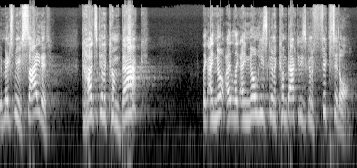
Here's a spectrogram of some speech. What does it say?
It makes me excited. God's going to come back. Like I know, I, like I know He's going to come back and He's going to fix it all.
